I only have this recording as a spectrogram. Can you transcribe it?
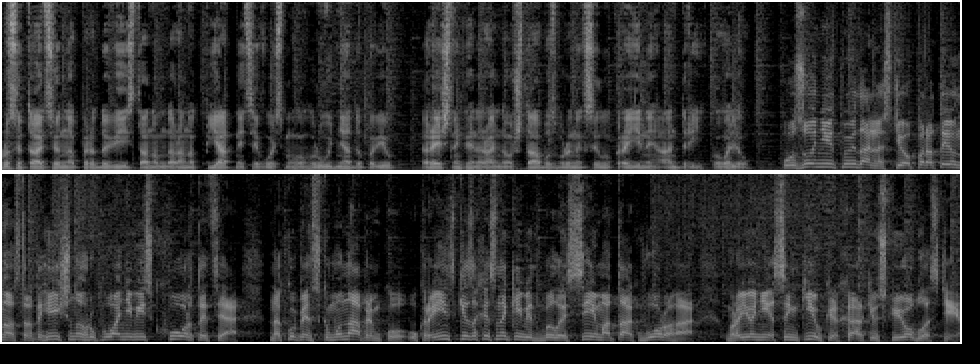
Про ситуацію на передовій станом на ранок п'ятниці, 8 грудня, доповів речник Генерального штабу збройних сил України Андрій Ковальов. У зоні відповідальності оперативного стратегічного групування військ Хортиця на Куп'янському напрямку українські захисники відбили сім атак ворога в районі Синьківки Харківської області.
